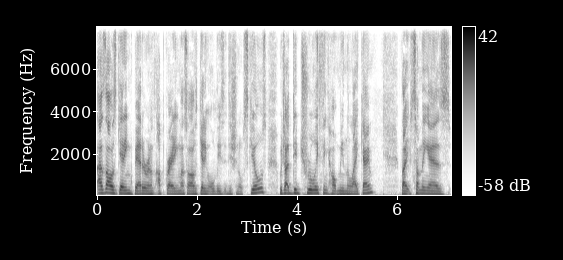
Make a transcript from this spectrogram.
as I was getting better and upgrading myself, I was getting all these additional skills, which I did truly think helped me in the late game. Like something as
